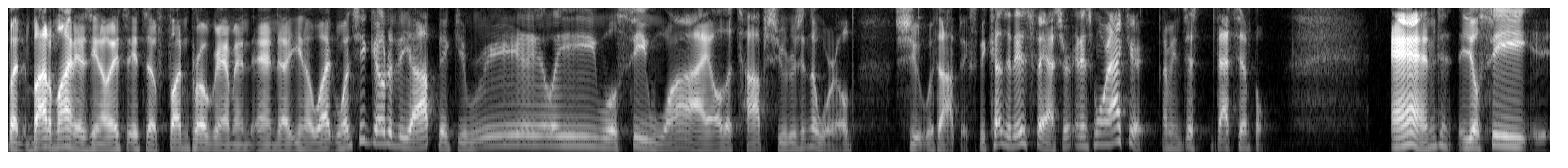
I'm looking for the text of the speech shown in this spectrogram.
but the bottom line is, you know, it's it's a fun program, and and uh, you know what? Once you go to the optic, you really will see why all the top shooters in the world shoot with optics because it is faster and it's more accurate. I mean, just that simple. And you'll see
